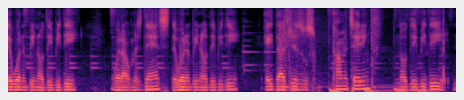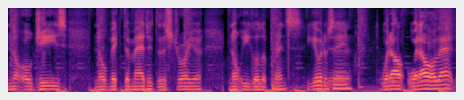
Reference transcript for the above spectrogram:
there wouldn't be no DBD. Without Miss Dance, there wouldn't be no DBD. A. Jizzle's commentating, no DBD, no OGs, no Victor Magic the Destroyer, no Ego the Prince. You get what I'm Yeah. saying? Without without all that,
